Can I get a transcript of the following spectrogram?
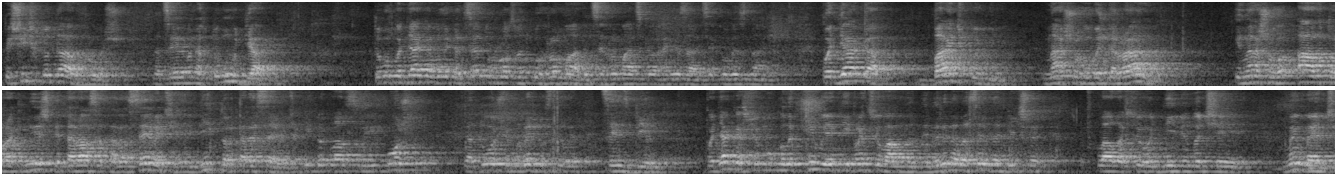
Пишіть, хто дав гроші на цей альманах. Тому дякую. Тому подяка велика Центру розвитку громади, це громадська організація, яку ви знаєте. Подяка батькові нашого ветерана і нашого автора книжки Тараса Тарасевича, і Віктор Тарасевич, який доклав свої кошти для того, щоб випустили цей збір. Подяка всьому колективу, який працював над ним. Ірина Васильівна більше вклала всього днів і ночей. Ми менше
